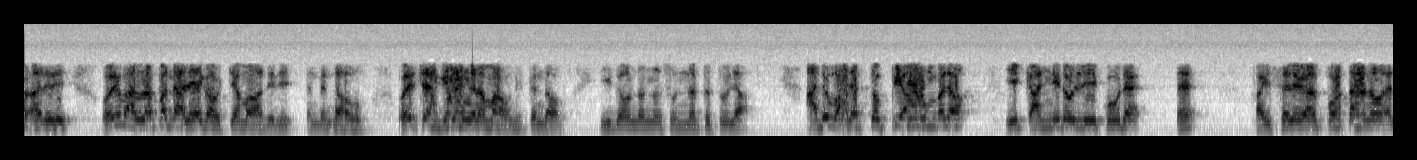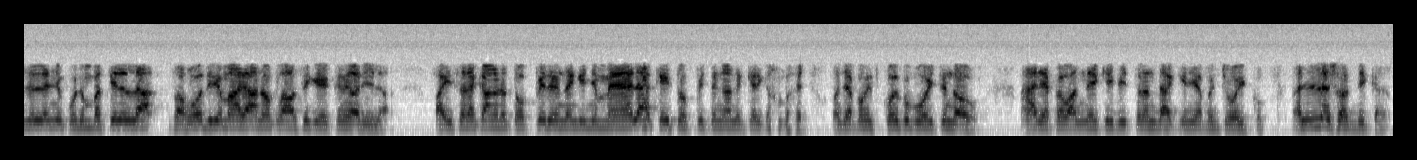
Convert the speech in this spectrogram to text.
മാതിരി ഒരു വള്ളപ്പൻ തലയെ കൗറ്റിയ മാതിരി എന്തുണ്ടാവും? ഒരു ചകല ഇങ്ങനെ മറന്നിട്ടുണ്ടാവും. ഇതുകൊണ്ടൊന്നും സുന്നത്തെത്തൂല. അത് വലത്തൊപ്പി ആവുമ്പലോ ഈ കന്നിതൊള്ളി കൂടെ ഏഹ് ഫൈസൽ എയർപോർട്ടാണോ അല്ലെങ്കിൽ കുടുംബത്തിലുള്ള സഹോദരിമാരാണോ ക്ലാസ് കേൾക്കുന്ന അറിയില്ല. ഫൈസലൊക്കെ അങ്ങനെ തൊപ്പിയിട്ടുണ്ടെങ്കിൽ ഇനി മേലാക്കി തൊപ്പിട്ട് തൊപ്പിത്തിങ്ങാണ്ട് കേൾക്കാൻ പറ്റും ചിലപ്പോൾ സ്കൂൾക്ക് പോയിട്ടുണ്ടാവും. ആരെയപ്പം വന്നേക്ക് ഇത്ര ഉണ്ടാക്കി അപ്പം ചോദിക്കും. നല്ല ശ്രദ്ധിക്കണം.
